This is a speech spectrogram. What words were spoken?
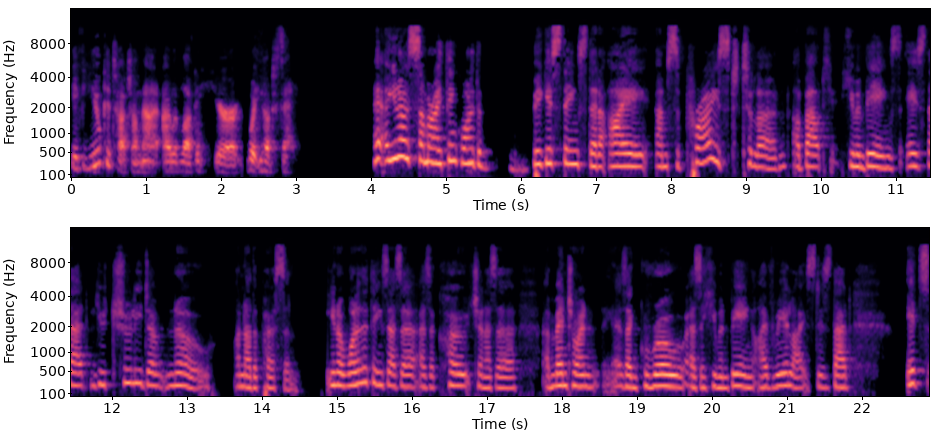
if you could touch on that, I would love to hear what you have to say. You know, Summer, I think one of the biggest things that I am surprised to learn about human beings is that you truly don't know another person. You know, one of the things as a as a coach and as a, a mentor and as I grow as a human being, I've realized is that it's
